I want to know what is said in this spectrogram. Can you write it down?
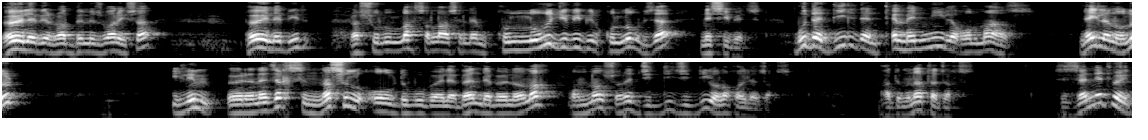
Böyle bir Rabbimiz var ise böyle bir Resulullah sallallahu aleyhi ve sellem kulluğu gibi bir kulluk bize nasip etsin. Bu da dilden temenniyle olmaz. Neyle olur? İlim öğreneceksin. Nasıl oldu bu böyle? Ben de böyle olmak. Ondan sonra ciddi ciddi yola koyulacaksın. Adımını atacaksın. Siz zannetmeyin.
